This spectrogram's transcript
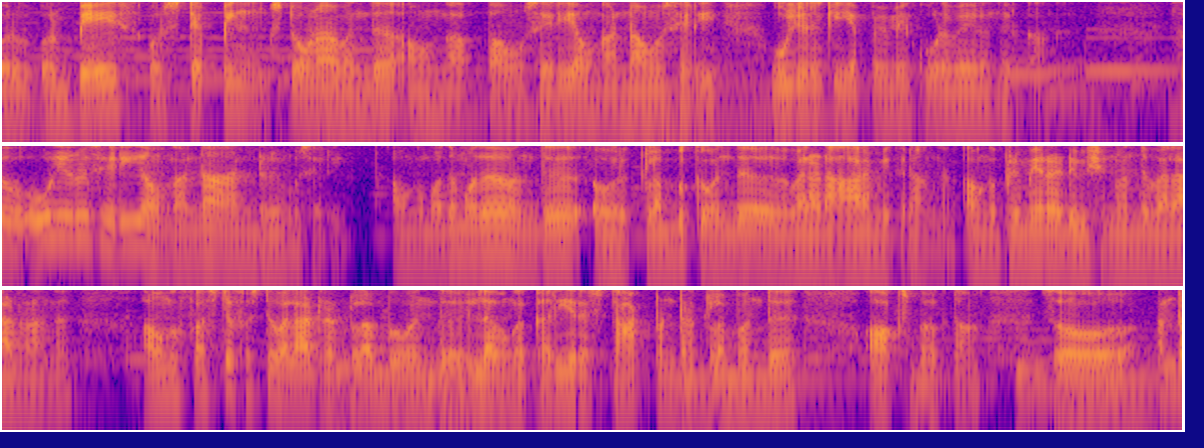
ஒரு ஒரு பேஸ் ஒரு ஸ்டெப்பிங் ஸ்டோனாக வந்து அவங்க அப்பாவும் சரி அவங்க அண்ணாவும் சரி ஊழியனுக்கு எப்போயுமே கூடவே இருந்திருக்காங்க. ஸோ ஊழியனும் சரி அவங்க அண்ணா ஆண்ட்ரியும் சரி. அவங்க முத முத வந்து ஒரு கிளப்புக்கு வந்து விளாட ஆரம்பிக்கிறாங்க. அவங்க ப்ரீமியர் டிவிஷன் வந்து விளாடுறாங்க அவங்க ஃபஸ்ட்டு ஃபஸ்ட்டு விளாடுற கிளப்பு வந்து இல்லை அவங்க கரியரை ஸ்டார்ட் பண்ணுற கிளப் வந்து ஆக்ஸ்பர்க் தான். ஸோ அந்த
